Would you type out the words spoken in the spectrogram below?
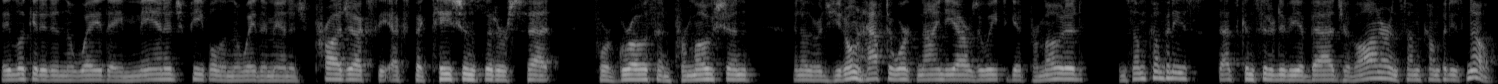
They look at it in the way they manage people and the way they manage projects, the expectations that are set for growth and promotion. In other words, you don't have to work 90 hours a week to get promoted. In some companies, that's considered to be a badge of honor, and some companies, no.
